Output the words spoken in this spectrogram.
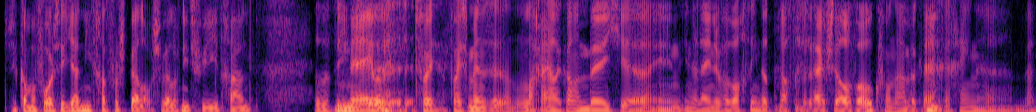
Dus ik kan me voorstellen dat jij niet gaat voorspellen of ze wel of niet failliet gaan. Dat het iets, nee, het, het faillissement lag eigenlijk al een beetje in, in de lijn der verwachting. Dat dacht het bedrijf zelf ook. Van nou, we krijgen, hm. geen, uh, we,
